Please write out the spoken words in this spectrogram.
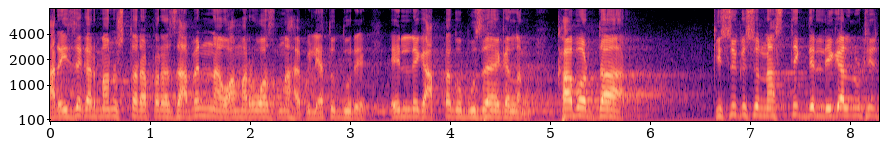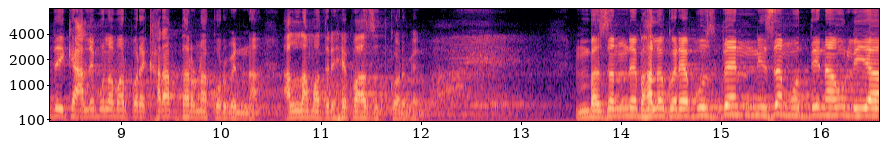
আর এই জায়গার মানুষ তারা, আপনারা যাবেন না, ও আমার ওয়াজ মাহাপিল এত দূরে। এর লেগে আপনাকে বুঝাই গেলাম। খবরদার কিছু কিছু নাস্তিকদের লিগাল নোটিশ দেখে আলেমুল আমার পরে খারাপ ধারণা করবেন না। আল্লাহ আমাদের হেফাজত করবেন। বাজনরে ভালো করে বুঝবেন, নিজামুদ্দিন আউলিয়া।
